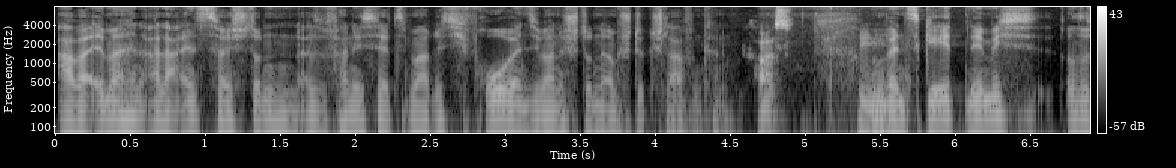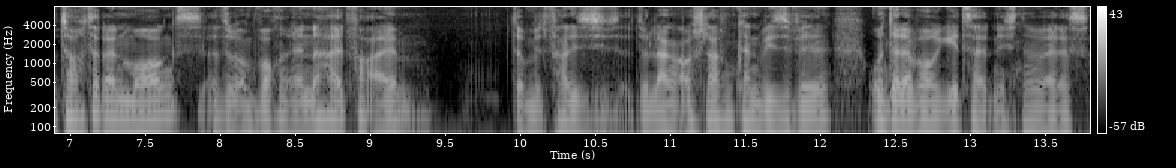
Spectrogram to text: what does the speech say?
Aber immerhin alle ein, zwei Stunden. Also fand ich es jetzt mal richtig froh, wenn sie mal eine Stunde am Stück schlafen kann. Krass. Und wenn es geht, nehme ich unsere Tochter dann morgens, also am Wochenende halt vor allem, damit Fanny sich so lange ausschlafen kann, wie sie will. Unter der Woche geht's halt nicht, ne? Weil das,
